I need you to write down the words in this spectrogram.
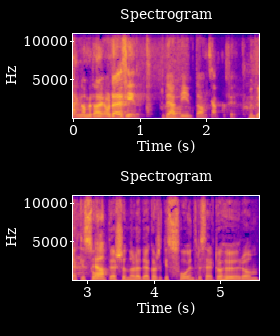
henge med dem, og det er fint. Det er Ja. fint, da. Kjempefint. Men det er ikke så, Ja. jeg skjønner det, de er kanskje ikke så interessert i å høre om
